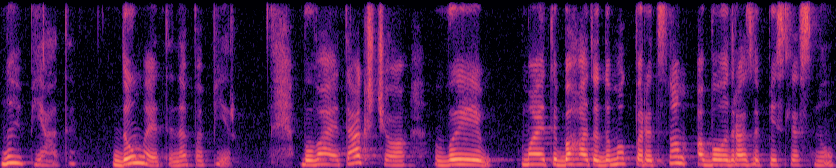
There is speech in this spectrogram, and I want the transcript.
Ну і п'яте. Думаєте на папір. Буває так, що ви маєте багато думок перед сном або одразу після сну.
